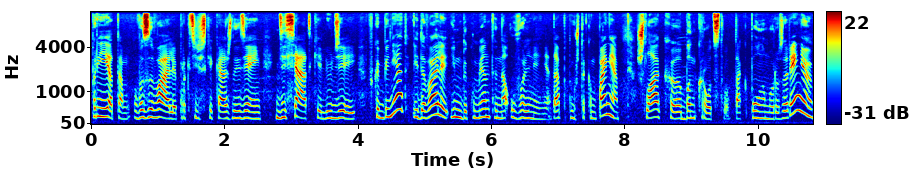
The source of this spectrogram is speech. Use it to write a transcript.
При этом вызывали практически каждый день десятки людей в кабинет и давали им документы на увольнение, да, потому что компания шла к банкротству, так, к полному разорению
